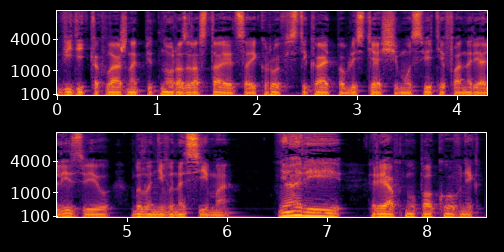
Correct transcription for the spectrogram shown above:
Видеть, как влажное пятно разрастается и кровь стекает по блестящему свете фонаря лезвию, было невыносимо. Не ори, рявкнул полковник.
